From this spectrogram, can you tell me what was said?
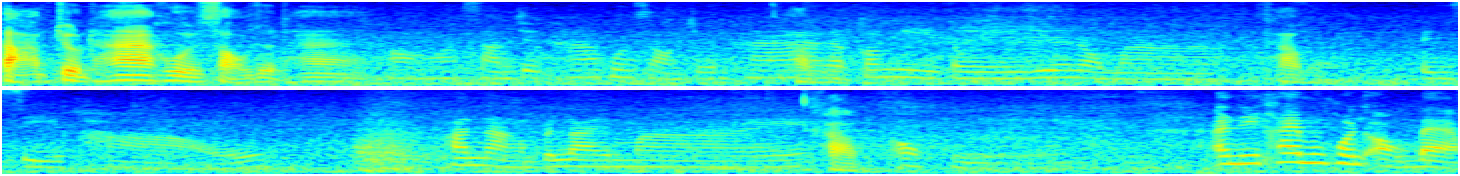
สามจุดห้าคูณสองจุดห้า อ๋อสามจุดห้าคูณสองจุดห้าครับ แล้วก็มีตรงนี้ยื่นออกมา ครับผม เป็นสีขาว ผนังเป็นลายไม้ครับโอ้โหอันนี้ใครเป็นคนออกแบบ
